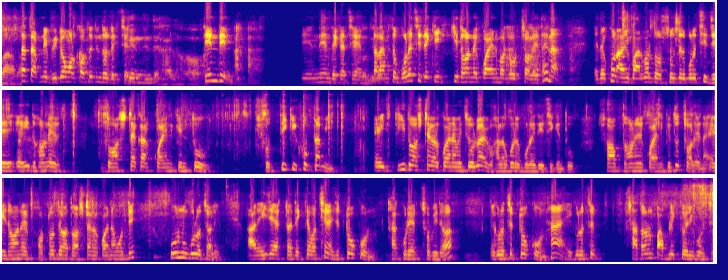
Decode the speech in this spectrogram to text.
বাবা। চাচা আপনি ভিডিও আমার কতদিন ধরে দেখছেন? তিন দিন দেখাল তিন দিন? হ্যাঁ। তিন দিন দেখেছেন। তাহলে আমি তো বলেছি যে কি কি ধরনের কয়েন বা নোট চলে তাই না? এ দেখুন আমি বারবার দর্শকদের বলেছি যে এই ধরনের দশ টাকার কয়েন কিন্তু সত্যি কি খুব দামি? এই কি দশ টাকার কয়েন আমি চলবে? আমি ভালো করে বলে দিয়েছি কিন্তু সব ধরনের কয়েন কিন্তু চলে না। এই ধরনের ফটো দেওয়া দশ টাকার কয়েনের মধ্যে কোনগুলো চলে? আর এই যে একটা দেখতে পাচ্ছেন এই যে টোকন ঠাকুরের ছবি দেওয়া এগুলো হচ্ছে টোকন হ্যাঁ? এগুলো হচ্ছে সাধারণ পাবলিক তৈরি করছে।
